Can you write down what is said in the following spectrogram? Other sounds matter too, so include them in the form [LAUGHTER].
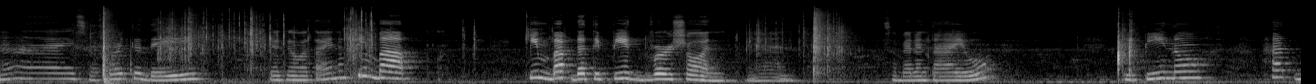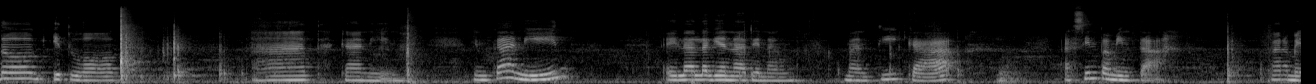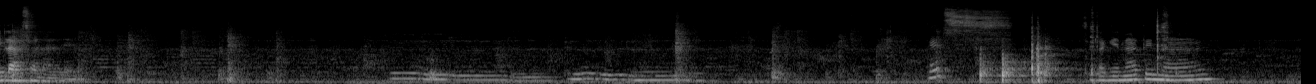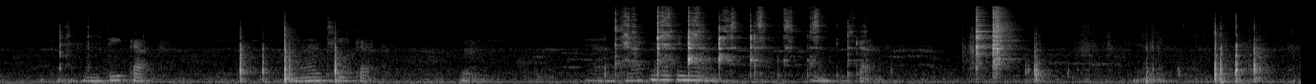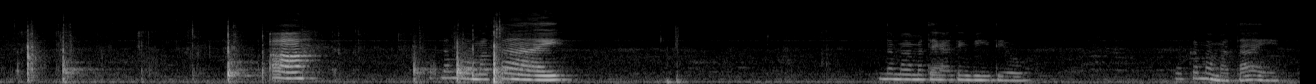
Hi! So, for today, gagawa tayo ng kimbap. Kimbap, the tipid version. Yan. So, meron tayo pipino, hotdog, itlog, at kanin. Yung kanin, ay lalagyan natin ng mantika, asin paminta, para may lasa na Yes. So, lagyan natin ng mantika. Mantika. Yan. Lagyan natin yan. Mantika. Yan. Ah! Ba't namamatay? Namamatay ang ating video. Huwag ka mamatay.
